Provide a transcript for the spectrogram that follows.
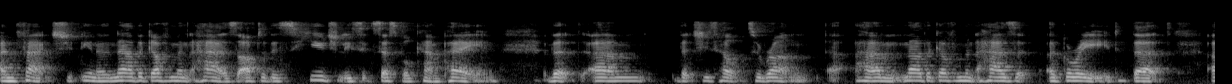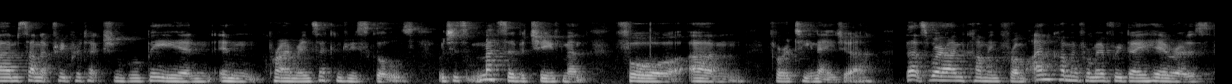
In fact, you know, now the government has, after this hugely successful campaign that um, that she's helped to run, um, now the government has agreed that um, sanitary protection will be in, in primary and secondary schools, which is a massive achievement for um, for a teenager. That's where I'm coming from. I'm coming from everyday heroes,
